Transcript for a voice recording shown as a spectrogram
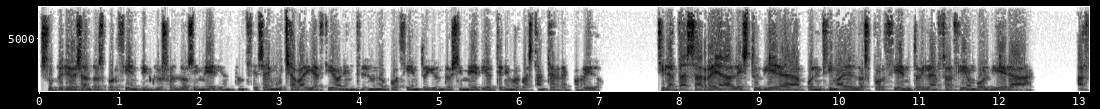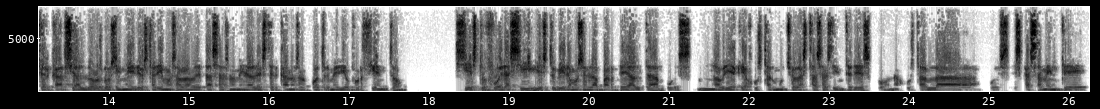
superiores al 2%, incluso al dos y medio. Entonces hay mucha variación entre el 1% y un dos y medio. Tenemos bastante recorrido si la tasa real estuviera por encima del 2% y la inflación volviera a acercarse al 2, 2,5, estaríamos hablando de tasas nominales cercanas al 4,5%. Si esto fuera así y estuviéramos en la parte alta, pues no habría que ajustar mucho las tasas de interés, con ajustarla pues escasamente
